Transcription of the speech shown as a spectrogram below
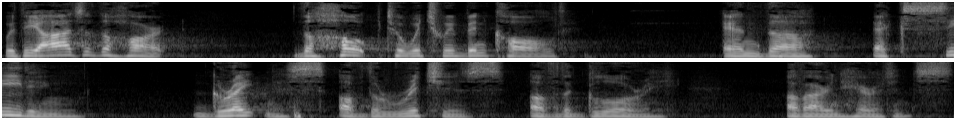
with the eyes of the heart the hope to which we've been called and the exceeding greatness of the riches of the glory of our inheritance.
